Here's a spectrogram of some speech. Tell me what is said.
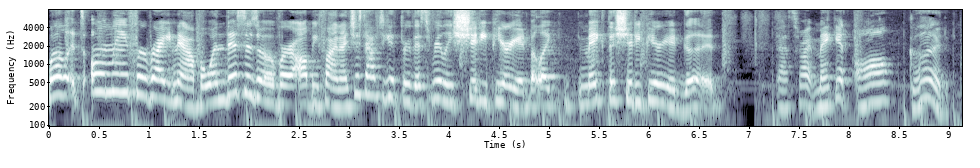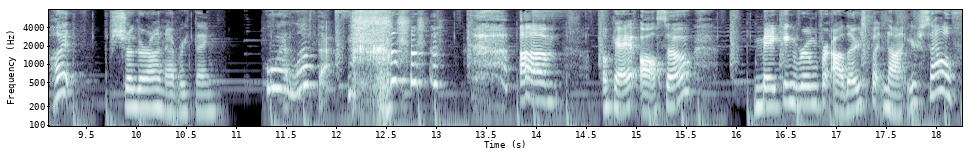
well, it's only for right now, but when this is over, I'll be fine. I just have to get through this really shitty period, but like make the shitty period good. That's right. Make it all good. Put sugar on everything. Oh, I love that. um, okay, also making room for others, but not yourself.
